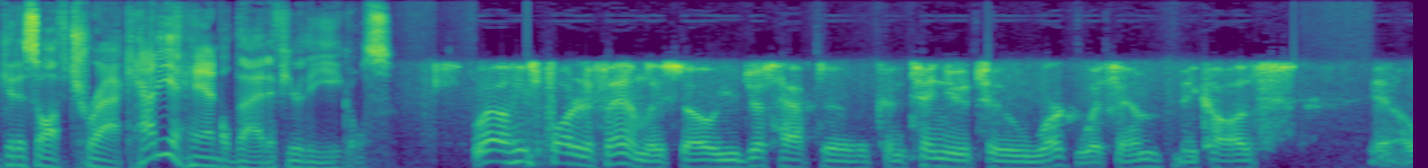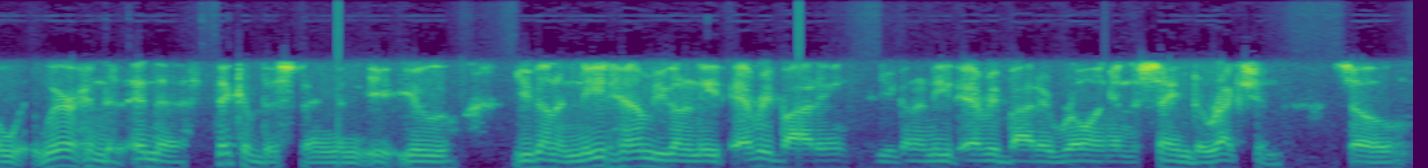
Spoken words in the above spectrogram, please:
get us off track. How do you handle that if you're the Eagles? Well, he's part of the family, so you just have to continue to work with him because you know we're in the in the thick of this thing, and you, you you're going to need him. You're going to need everybody. You're going to need everybody rowing in the same direction. So.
